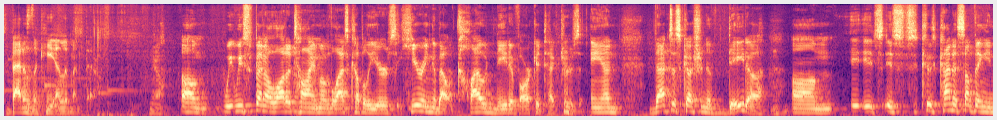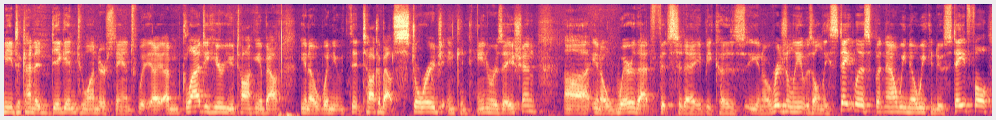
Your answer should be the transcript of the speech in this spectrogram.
So that is the key element there. Yeah. Um, we, we spent a lot of time over the last couple of years hearing about cloud native architectures and that discussion of data um, it's, it's kind of something you need to kind of dig into understand. We- I, am glad to hear you talking about, you know, when you talk about storage and containerization, uh, you know, where that fits today because, you know, originally it was only stateless, but now we know we can do stateful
